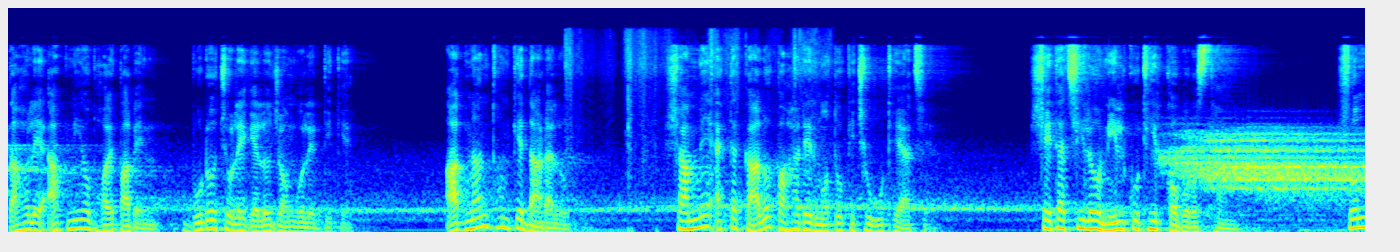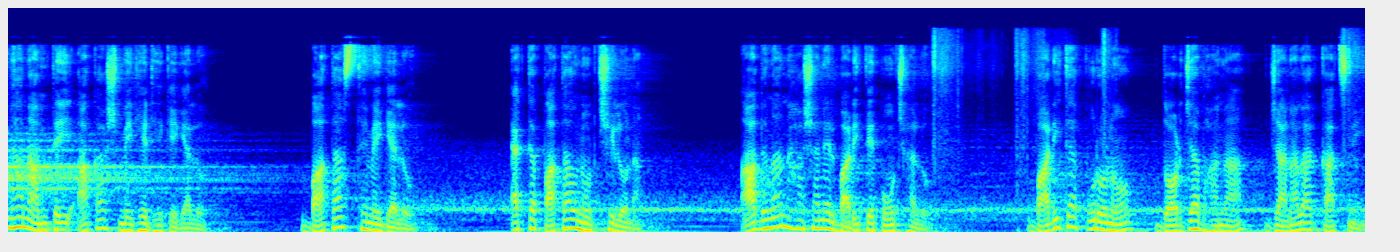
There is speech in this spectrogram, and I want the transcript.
তাহলে আপনিও ভয় পাবেন, বুড়ো চলে গেল জঙ্গলের দিকে। আদনান থমকে দাঁড়াল। সামনে একটা কালো পাহাড়ের মতো কিছু উঠে আছে। সেটা ছিল নীলকুঠির কবরস্থান। সন্ধ্যা নামতেই আকাশ মেঘে ঢেকে গেল। বাতাস থেমে গেল। একটা পাতাও নড়ছিল না। আদনান হাসানের বাড়িতে পৌঁছালো। বাড়িটা পুরনো, দরজা ভাঙা, জানালার কাজ নেই।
